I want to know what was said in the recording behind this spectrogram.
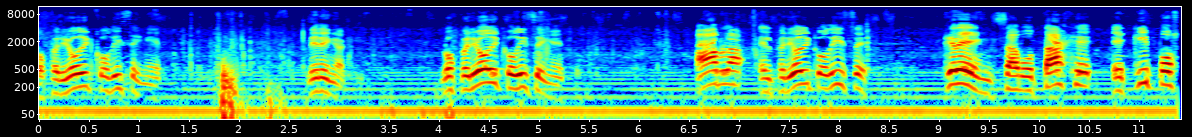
Los periódicos dicen esto. Miren aquí. Los periódicos dicen esto. Habla, el periódico dice, creen sabotaje, equipos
